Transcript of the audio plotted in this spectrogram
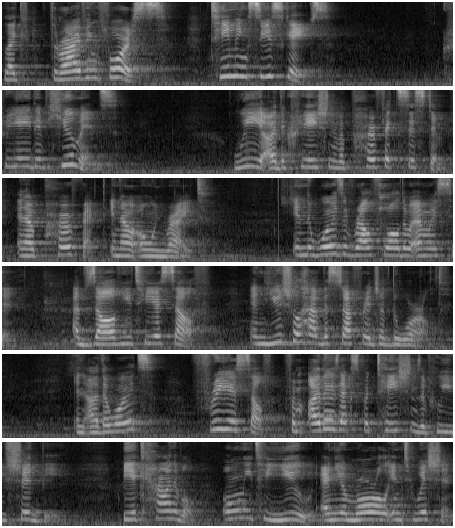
like thriving forests, teeming seascapes, creative humans. We are the creation of a perfect system and are perfect in our own right. In the words of Ralph Waldo Emerson, absolve you to yourself, and you shall have the suffrage of the world. In other words, free yourself from others' expectations of who you should be. Be accountable only to you and your moral intuition.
